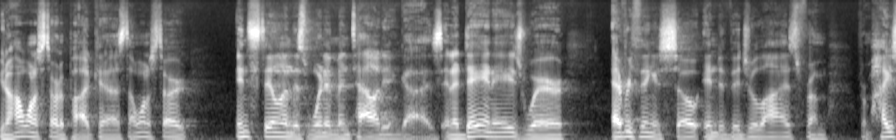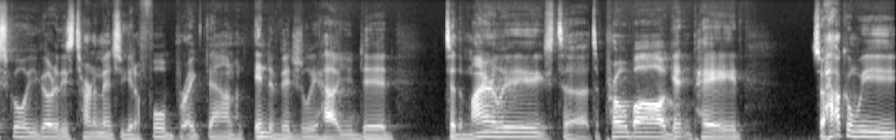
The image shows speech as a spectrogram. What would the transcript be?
you know, I want to start a podcast. I want to start instilling this winning mentality in guys in a day and age where everything is so individualized from from high school you go to these tournaments you get a full breakdown on individually how you did to the minor leagues to, to pro ball getting paid. So how can we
